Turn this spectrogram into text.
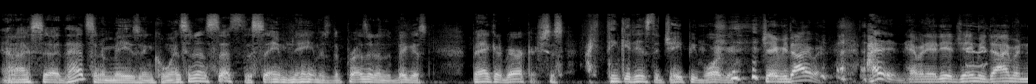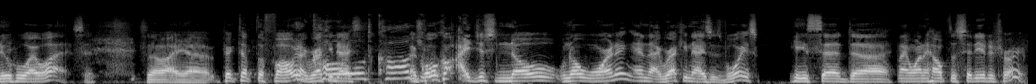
And I said, That's an amazing coincidence. That's the same name as the president of the biggest bank in America. She says, I think it is the JP Morgan, Jamie Dimon. I didn't have any idea Jamie Dimon knew who I was. So I uh, picked up the phone. I recognized. cold called I you. cold call. I just know no warning, and I recognized his voice. He said, uh, I want to help the city of Detroit.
